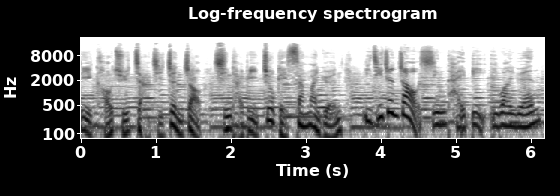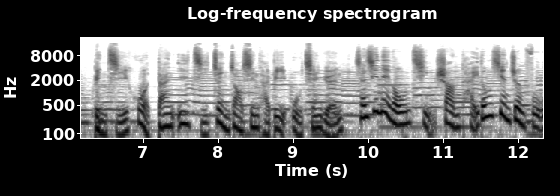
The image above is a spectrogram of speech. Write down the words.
励考取甲级证照，新台币就给三万元；乙级证照新台币一万元；丙级或单一级证照新台币五千元。详细内容请上台东县政府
